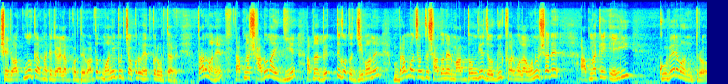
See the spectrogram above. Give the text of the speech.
সেই রত্নকে আপনাকে জয়লাভ করতে হবে। অর্থাৎ মণিপুর চক্রভেদ করে উঠতে হবে। তার মানে আপনার সাধনায় গিয়ে আপনার ব্যক্তিগত জীবনে ব্রহ্মচর্য সাধনের মাধ্যম দিয়ে যৌগিক ফর্মুলা অনুসারে আপনাকে এই কুবের মন্ত্র,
